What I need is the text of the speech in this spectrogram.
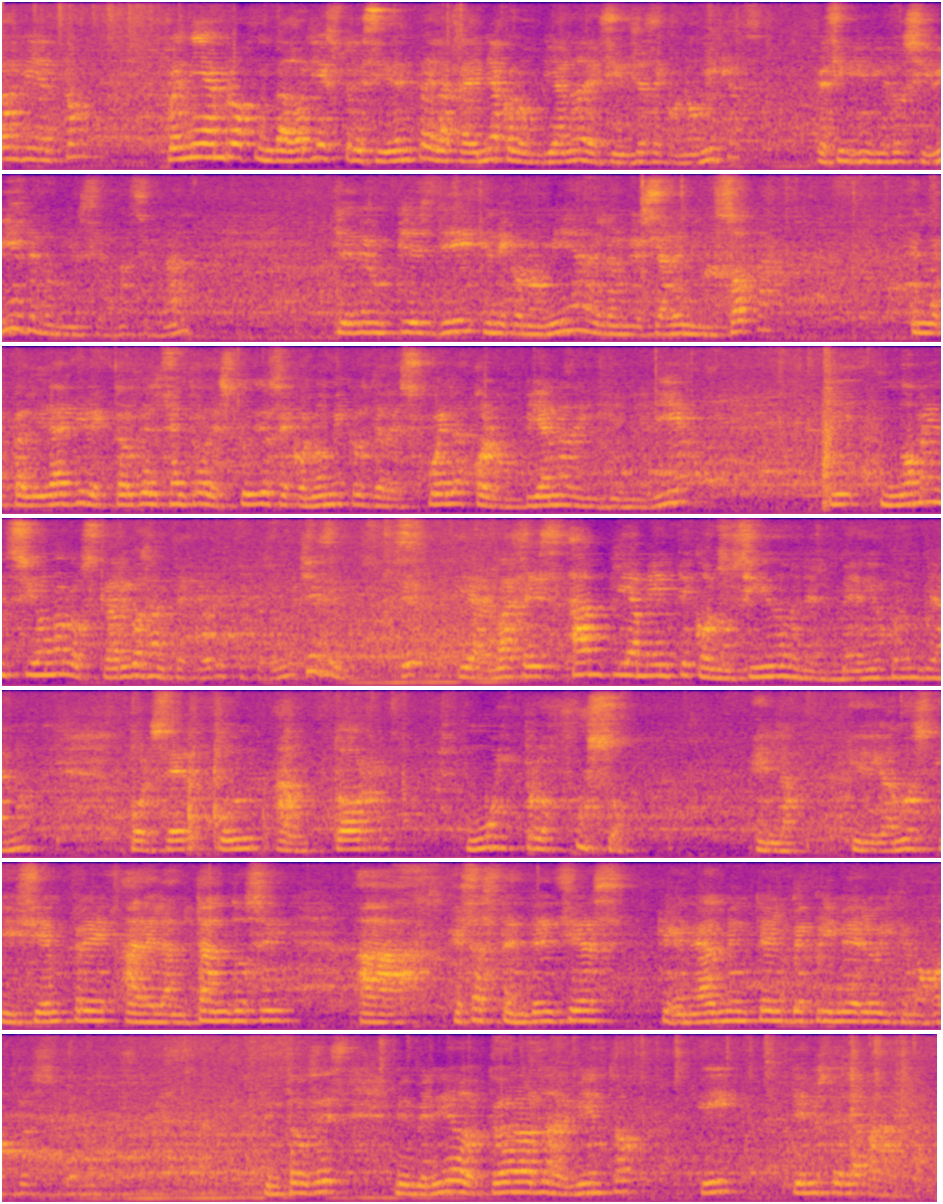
Sarmiento fue miembro fundador y expresidente de la Academia Colombiana de Ciencias Económicas, es ingeniero civil de la Universidad Nacional, tiene un PhD en Economía de la Universidad de Minnesota, en la actualidad es director del Centro de Estudios Económicos de la Escuela Colombiana de Ingeniería y no menciono los cargos anteriores porque son muchísimos y además es ampliamente conocido en el medio colombiano por ser un autor muy profuso en la, y digamos y siempre adelantándose a esas tendencias que generalmente él ve primero y que nosotros vemos entonces bienvenido doctor Eduardo Sarmiento y tiene usted la palabra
